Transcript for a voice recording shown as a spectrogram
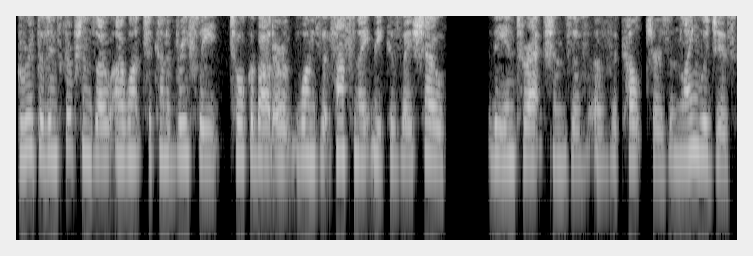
group of inscriptions I, I want to kind of briefly talk about are ones that fascinate me because they show the interactions of, of the cultures and languages.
